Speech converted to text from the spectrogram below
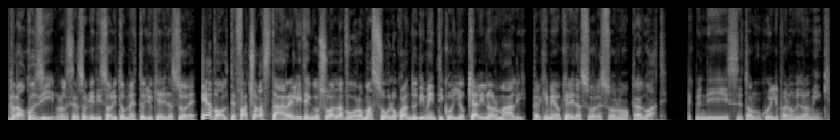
però così, nel senso che di solito metto gli occhiali da sole e a volte faccio la star e li tengo su al lavoro, ma solo quando dimentico gli occhiali normali, perché i miei occhiali da sole sono graduati. E quindi se tolgo quelli poi non vedo una minchia.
